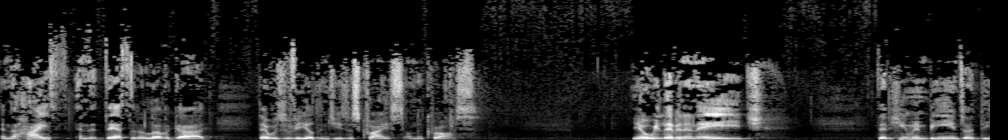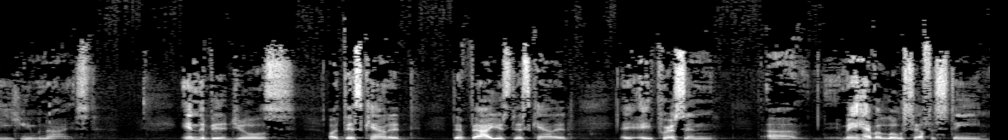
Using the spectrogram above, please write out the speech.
and the height and the depth of the love of God that was revealed in Jesus Christ on the cross. You know, we live in an age that human beings are dehumanized. Individuals are discounted, their values discounted. A, a person uh, may have a low self esteem.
